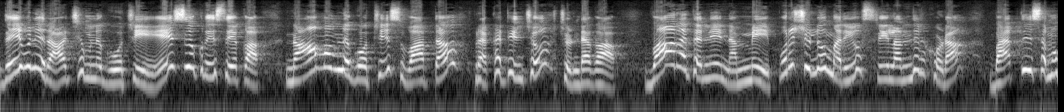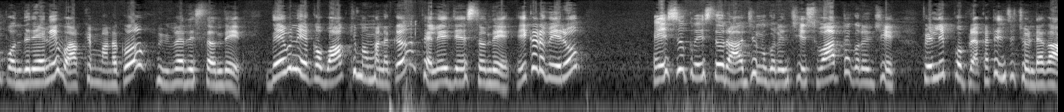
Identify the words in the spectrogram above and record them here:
దేవుని రాజ్యమును గూర్చి యేసుక్రీస్తు యొక్క నామమును గూర్చి స్వార్త ప్రకటించుచుండగా చుండగా వారతని నమ్మి పురుషులు మరియు స్త్రీలందరూ కూడా బాప్తిసము పొందిరి అని వాక్యం మనకు వివరిస్తుంది. దేవుని యొక్క వాక్యము మనకు తెలియజేస్తుంది. ఇక్కడ వీరు యేసుక్రీస్తు రాజ్యం గురించి స్వార్థ గురించి ఫిలిప్పు ప్రకటించుచుండగా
